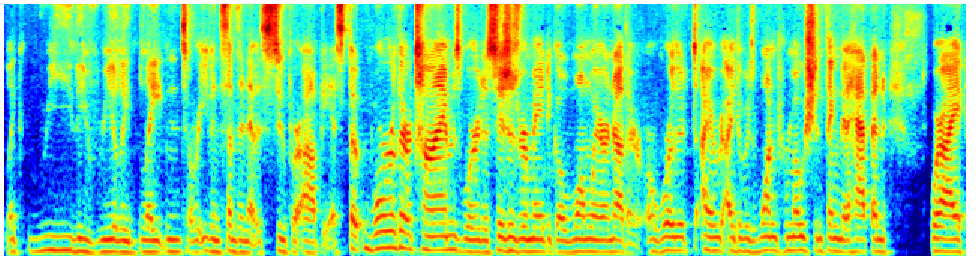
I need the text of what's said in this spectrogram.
like really, really blatant or even something that was super obvious. But were there times where decisions were made to go one way or another? Or were there, I, I, there was one promotion thing that happened where I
